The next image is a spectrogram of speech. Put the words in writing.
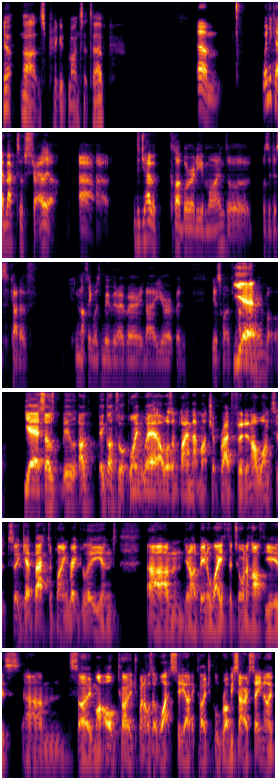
Yeah, no, that's a pretty good mindset to have. Um, when you came back to Australia, uh, did you have a club already in mind, or was it just kind of nothing was moving over in uh, Europe and you just wanted to yeah. Home, or? Yeah, so it, it, got to a point where I wasn't playing that much at Bradford, and I wanted to get back to playing regularly. And um, you know, I'd been away for two and a half years. Um, so my old coach, when I was at White City, I had a coach called Robbie Saraceno.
